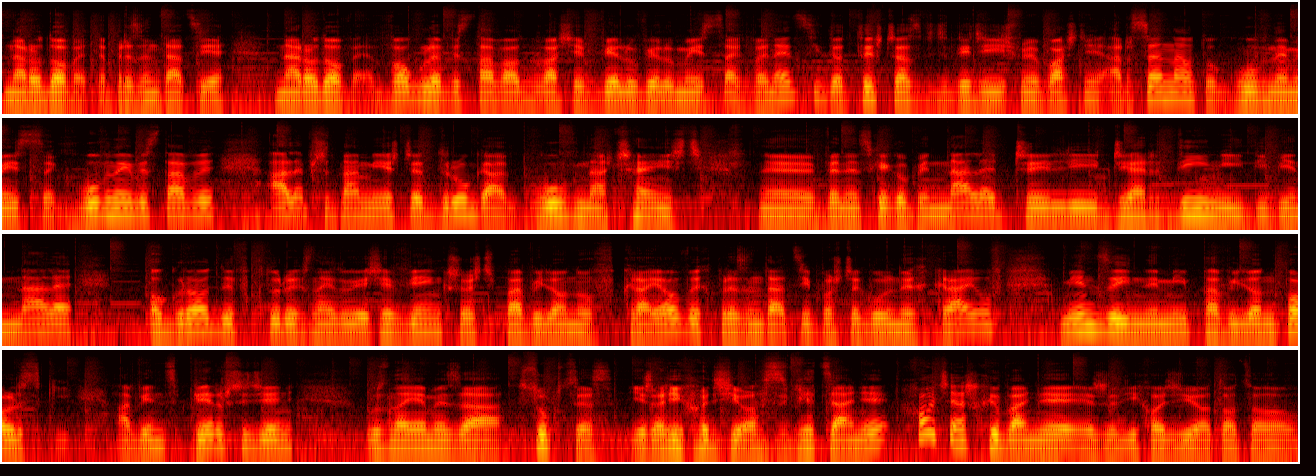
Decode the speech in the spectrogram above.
narodowe, te prezentacje narodowe. W ogóle wystawa odbywa się w wielu, wielu miejscach Wenecji. Dotychczas zwiedziliśmy właśnie Arsenał, to główne miejsce głównej wystawy, ale przed nami jeszcze druga główna część e, weneckiego Biennale, czyli Giardini di Biennale, ogrody, w których znajduje się większość pawilonów krajowych, prezentacji poszczególnych krajów, między innymi pawilon polski. A więc pierwszy dzień uznajemy za sukces, jeżeli chodzi o zwiedzanie, chociaż chyba nie, jeżeli chodzi o to, co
